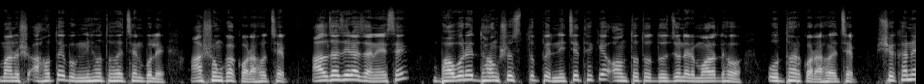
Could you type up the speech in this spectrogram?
মানুষ আহত এবং নিহত হয়েছেন বলে আশঙ্কা করা হচ্ছে। আল জাজিরা জানিয়েছে, ভবনের ধ্বংসস্তূপের নিচে থেকে অন্তত দুজনের মরদেহ উদ্ধার করা হয়েছে। সেখানে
